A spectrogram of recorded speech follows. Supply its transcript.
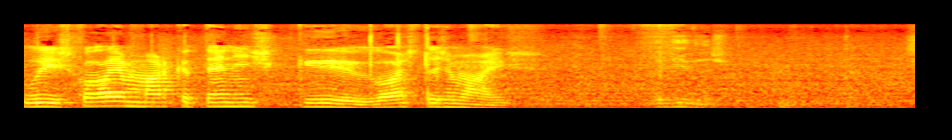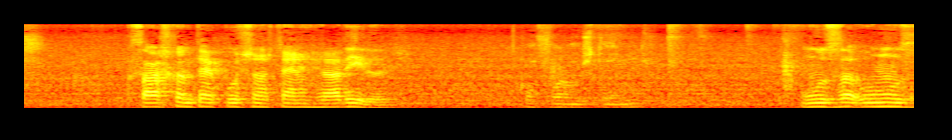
Luís, qual é a marca de ténis que gostas mais? Adidas. Sabes quanto é que custam os ténis da Adidas? Conforme os ténis. Uns, uns,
